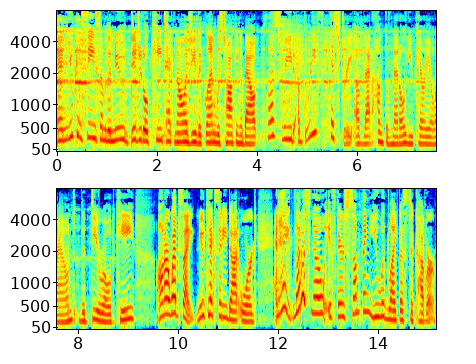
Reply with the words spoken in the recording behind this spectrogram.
And you can see some of the new digital key technology that Glenn was talking about, plus read a brief history of that hunk of metal you carry around, the dear old key, on our website, newtechcity.org. And hey, let us know if there's something you would like us to cover.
